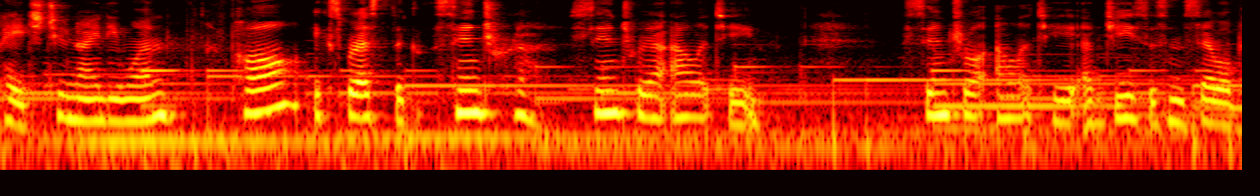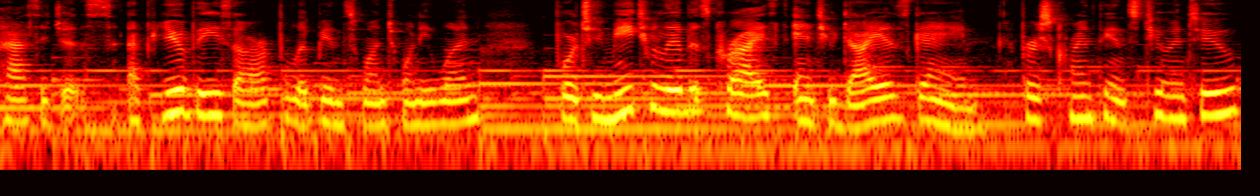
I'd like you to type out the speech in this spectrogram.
Page 291. Paul expressed the centrality centrality of Jesus in several passages. A few of these are Philippians 1:21, "For to me to live is Christ, and to die is gain." 1 Corinthians 2 and 2,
